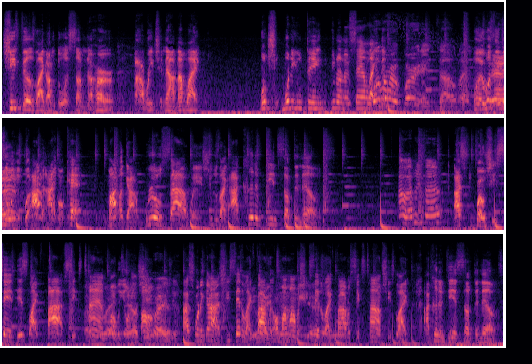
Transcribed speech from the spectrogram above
She feels like I'm doing something to her by reaching out, and I'm like, what? you- what do you think? You know what I'm saying? Like, what were her wording though? Like, well, it was. It was well, I, I ain't gonna cap. Mama got real sideways. She was like, I could have did something else. Oh, that's what you said. I, bro, she said this like five, six oh, times while we on the tell. She phone. crazy. I swear to God, she said it like You five. ain't On my mama, she said it like five or six times. She's like, I could have did something else,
